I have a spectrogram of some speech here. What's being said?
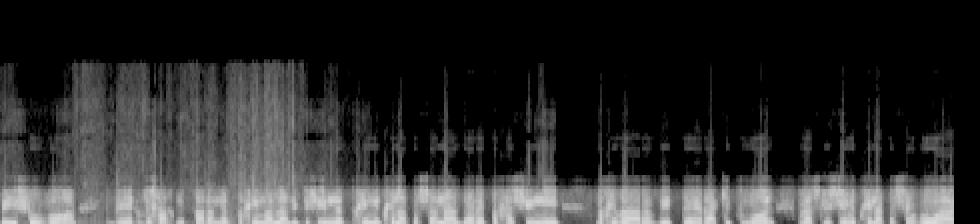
ביישובו וכך מספר הנרצחים עלה ל-90 נרצחים מתחילת השנה זה הרצח השני בחברה הערבית אה, רק אתמול, והשלישי מתחילת השבוע,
